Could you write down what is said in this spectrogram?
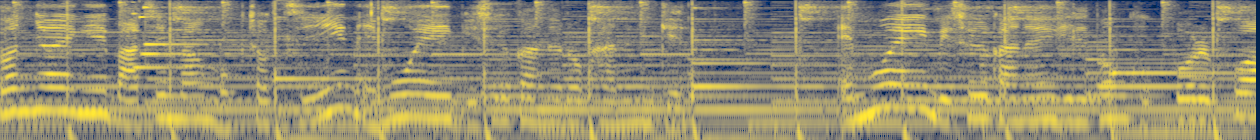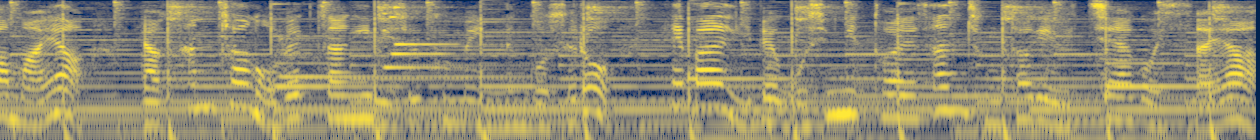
이번 여행의 마지막 목적지인 MOA 미술관으로 가는 길 MOA 미술관은 일본 국보를 포함하여 약 3,500장이 미술품에 있는 곳으로 해발 250m의 산 중턱에 위치하고 있어요.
